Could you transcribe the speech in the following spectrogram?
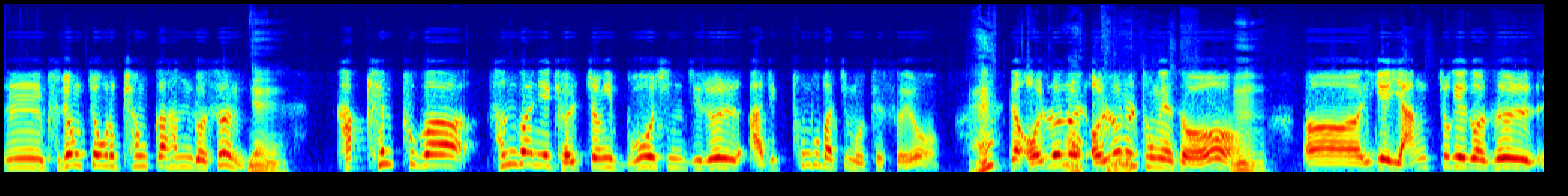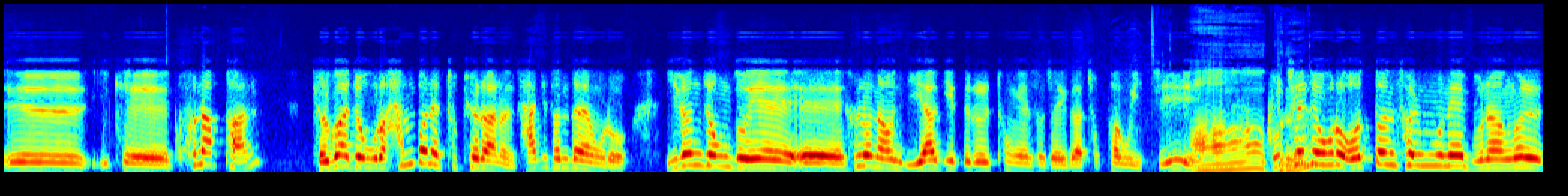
음, 부정적으로 평가한 것은 네. 각 캠프가 선관위의 결정이 무엇인지를 아직 통보받지 못했어요. 그러니까 언론을 아, 언론을 통해서 음. 어 이게 양쪽의 것을 이렇게 혼합한 결과적으로 한 번에 투표를 하는 사지선다형으로 이런 정도의 흘러나온 이야기들을 통해서 저희가 접하고 있지 아, 구체적으로 어떤 설문의 문항을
